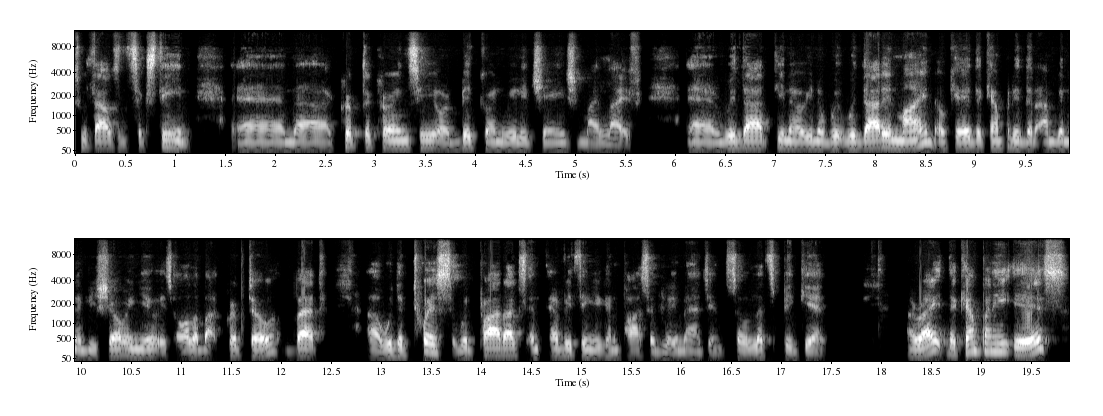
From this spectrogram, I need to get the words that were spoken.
2016 and uh, cryptocurrency or Bitcoin really changed my life. And with that, you know, you know, with, with that in mind, okay, the company that I'm going to be showing you is all about crypto, but uh, with a twist, with products and everything you can possibly imagine. So let's begin. All right, the company is,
